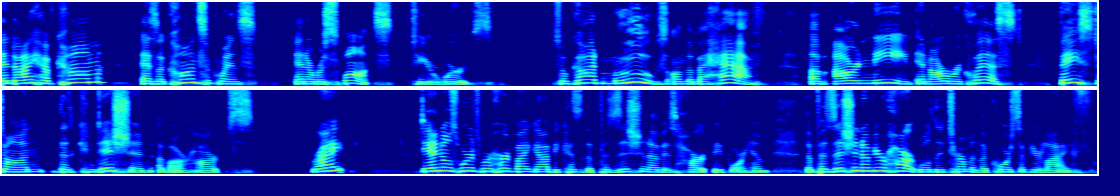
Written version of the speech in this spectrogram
And I have come as a consequence and a response to your words. So God moves on the behalf of our need and our request based on the condition of our hearts, right? Daniel's words were heard by God because of the position of his heart before him. The position of your heart will determine the course of your life.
